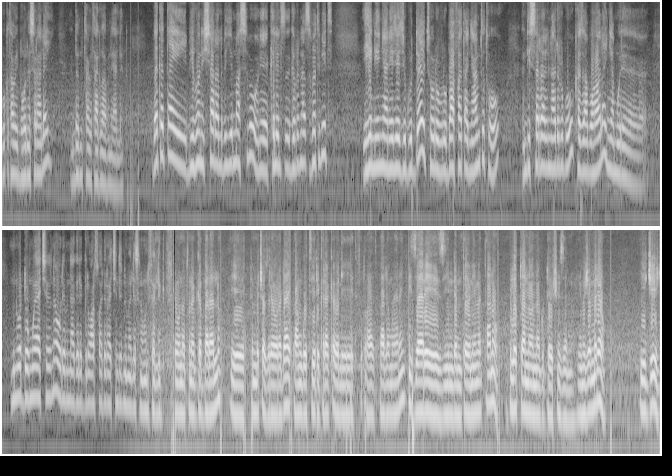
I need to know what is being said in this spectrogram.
ወቅታዊ በሆነ ስራ ላይ እንደምታዩት አግባብ ነው ያለን። በቀጣይ ቢሆን ይሻላል ብዬ የማስበው እኔ ክልል ግብርና ጽሕፈት ቤት ይህን የእኛን የጀጅ ጉዳይ ቶሎ ብሎ በአፋጣኝ አምጥቶ እንዲሰራልን አድርጎ ከዛ በኋላ እኛም ወደ ምንወደው ሙያችንና ወደምናገለግለው አርሶ አደራችን እንድንመለስ ነው ምንፈልግ። እውነቱ ነጋባላለሁ የደንበጫ ዙሪያ ወረዳ ባንጎት የደገራ ቀበሌ የተፈጥሮ ሀብት ባለሙያ ነኝ። ዛሬ እዚህ እንደምታየውን የመጣ ነው ሁለት ዋና ዋና ጉዳዮችን ይዘን ነው። የመጀመሪያው የጂኤጅ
